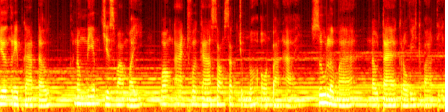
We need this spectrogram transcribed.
យើងរៀបការទៅ ក្នុងនាមជាស្វាមីបងអាចធ្វើការសងសឹកជំនួសអូនបានហើយស៊ូឡាម៉ានៅតែក្រវីក្បាលទៀត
